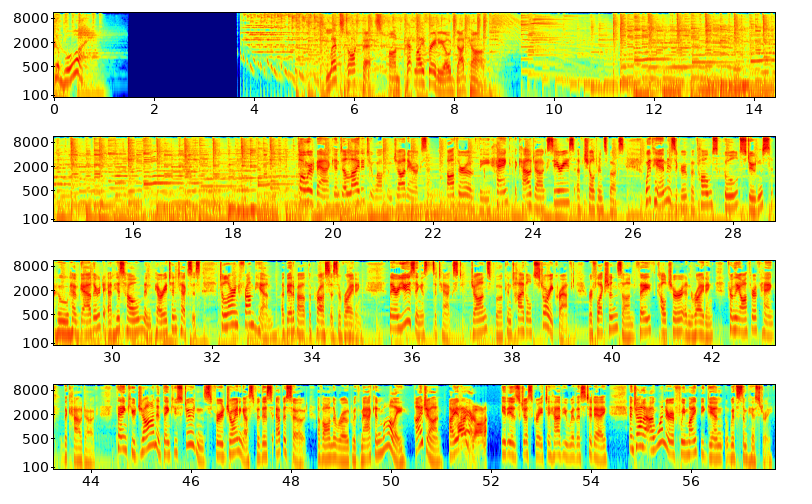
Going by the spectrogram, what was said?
Good boy. Let's Talk Pets on PetLifeRadio.com. we're back and delighted to welcome John Erickson, author of the Hank the Cowdog series of children's books. With him is a group of homeschooled students who have gathered at his home in Perryton, Texas, to learn from him a bit about the process of writing. They are using as a text John's book entitled Storycraft Reflections on Faith, Culture, and Writing from the author of Hank the Cowdog. Thank you, John, and thank you, students, for joining us for this episode of On the Road with Mac and Molly. Hi, John. Are you Hi, there? Donna. It is just great to have you with us today. And, John, I wonder if we might begin with some history.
